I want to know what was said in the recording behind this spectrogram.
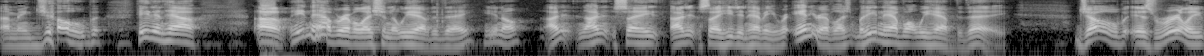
I mean, Job, he didn't have uh, he didn't have revelation that we have today. You know, I didn't, I didn't say I didn't say he didn't have any any revelation, but he didn't have what we have today. Job is really,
